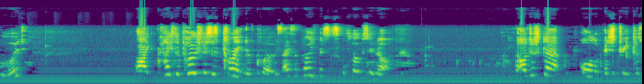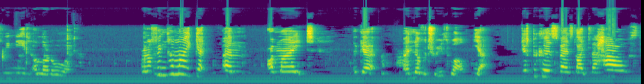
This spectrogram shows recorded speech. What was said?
wood. Like, I suppose this is kind of close. I suppose this is close enough. But I'll just get all of this tree because we need a lot of wood. And I think I might get, um, I might get another tree as well. Yeah. Just because there's like the house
